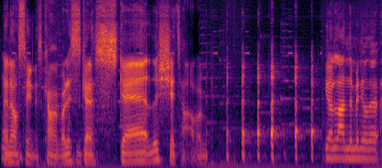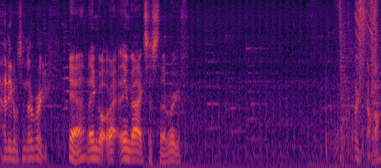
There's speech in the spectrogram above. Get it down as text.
They're not seeing this coming, but this is gonna scare the shit out of them. you gonna land them in on the helicopter on the roof? Yeah, they ain't got they ain't got access to the roof. Sorry,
